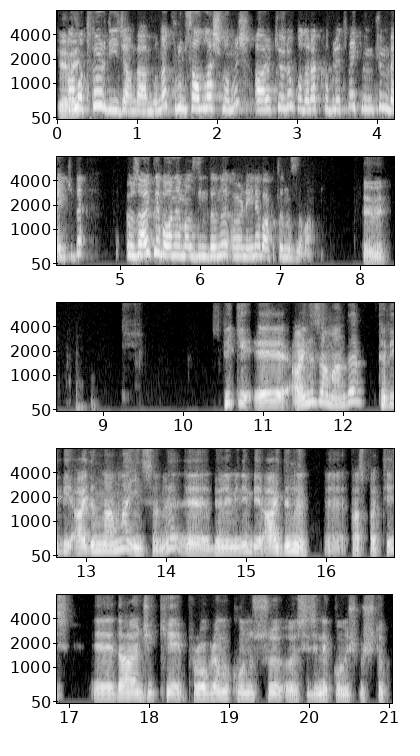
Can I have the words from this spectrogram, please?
evet. amatör diyeceğim ben buna. Kurumsallaşmamış, arkeolog olarak kabul etmek mümkün belki de. Özellikle bu Anema Zindanı örneğine baktığınız zaman. Evet. Peki e, aynı zamanda tabii bir aydınlanma insanı, e, döneminin bir aydını e, Paspatis. E, daha önceki programın konusu e, sizinle konuşmuştuk.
